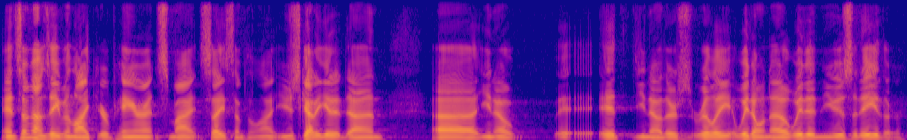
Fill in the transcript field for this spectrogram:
And sometimes even like your parents might say something like, "You just got to get it done." Uh, you know, it, it, You know, there's really we don't know. We didn't use it either,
